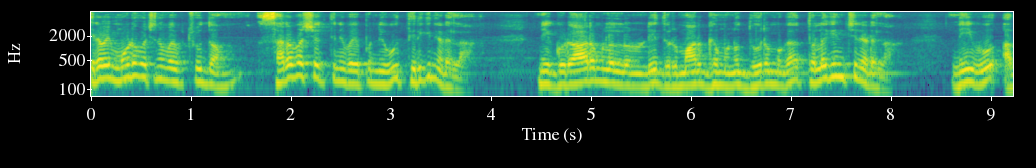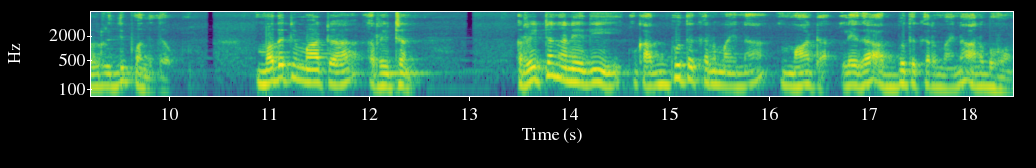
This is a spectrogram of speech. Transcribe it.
ఇరవై మూడవ వచనం వైపు చూద్దాం. సర్వశక్తిని వైపు నీవు తిరిగి నెడల. నీ గుడారములలో నుండి దుర్మార్గమును దూరముగా తొలగించినెడల నీవు అభివృద్ధి పొందుతావు మొదటి మాట రిటర్న్. రిటర్న్ అనేది ఒక అద్భుతకరమైన మాట లేదా అద్భుతకరమైన అనుభవం.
